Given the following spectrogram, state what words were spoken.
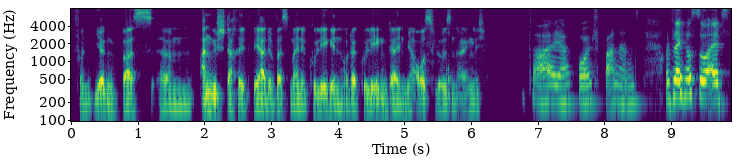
von irgendwas ähm, angestachelt werde, was meine Kolleginnen oder Kollegen da in mir auslösen eigentlich. Total, ja, voll spannend. Und vielleicht noch so als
